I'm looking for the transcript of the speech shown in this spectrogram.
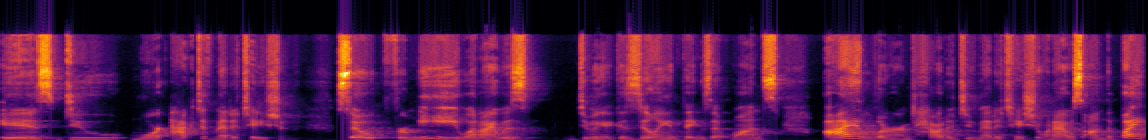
is do more active meditation. So for me, when I was doing a gazillion things at once, I learned how to do meditation when I was on the bike.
